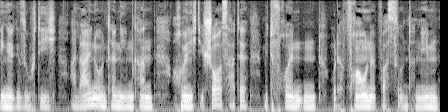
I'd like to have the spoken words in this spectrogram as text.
Dinge gesucht, die ich alleine unternehmen kann, auch wenn ich die Chance hatte, mit Freunden oder Frauen etwas zu unternehmen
